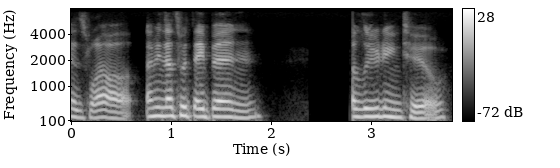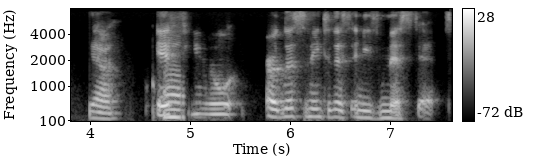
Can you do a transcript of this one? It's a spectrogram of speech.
as well. I mean, that's what they've been alluding to. Yeah. If um, you are listening to this and you've missed it,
